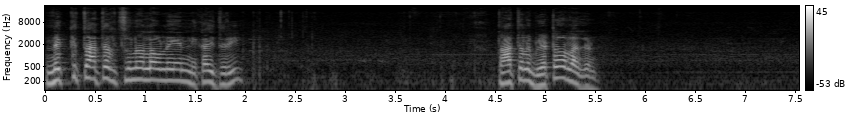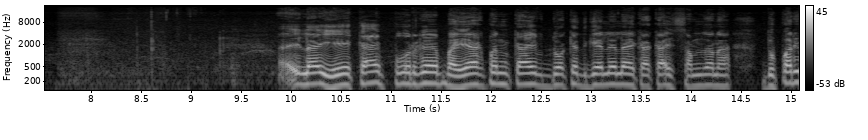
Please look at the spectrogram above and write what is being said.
नक्की तात्याला चुना लावलं यांनी काहीतरी. तात्याला भेटावं लागेल. आईला हे काय पोरग भैया पण काय डोक्यात गेलेलं आहे का काय समजाना. दुपारी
